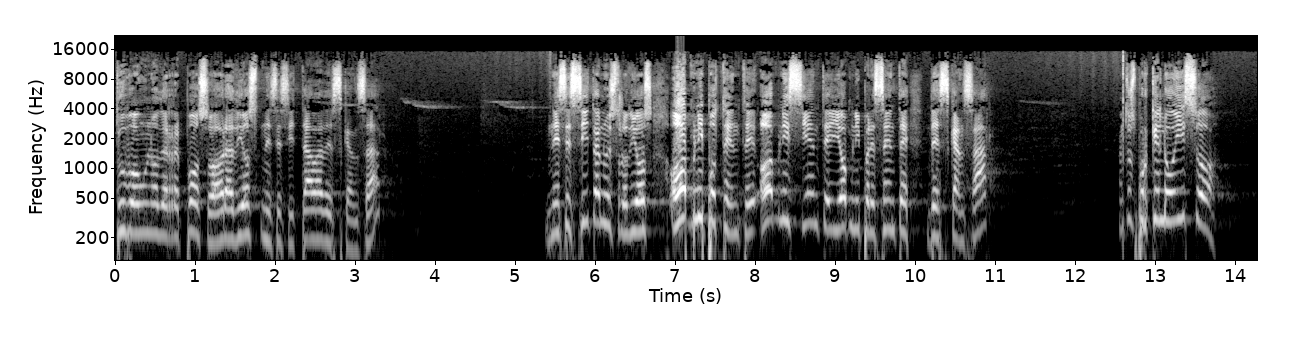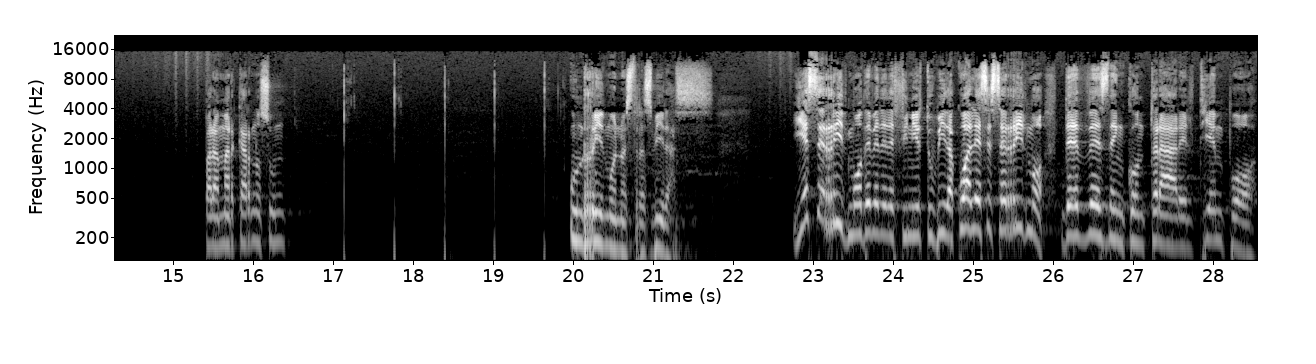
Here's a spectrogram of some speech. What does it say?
tuvo uno de reposo. Ahora Dios necesitaba descansar. Necesita nuestro Dios omnipotente, omnisciente y omnipresente descansar. Entonces, ¿por qué lo hizo? Para marcarnos un, un ritmo en nuestras vidas. Y ese ritmo debe de definir tu vida. ¿Cuál es ese ritmo? Debes de encontrar el tiempo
